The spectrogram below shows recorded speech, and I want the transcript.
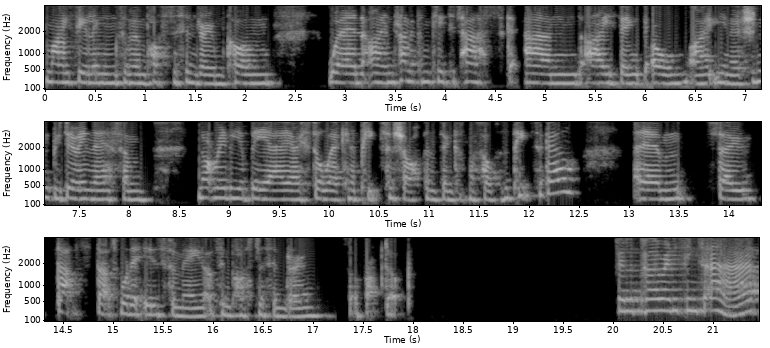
my feelings of imposter syndrome come when I'm trying to complete a task and I think, oh, I, you know, shouldn't be doing this. I'm not really a BA. I still work in a pizza shop and think of myself as a pizza girl. Um, so that's that's what it is for me. That's imposter syndrome, sort of wrapped up. Philippa, anything to add?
